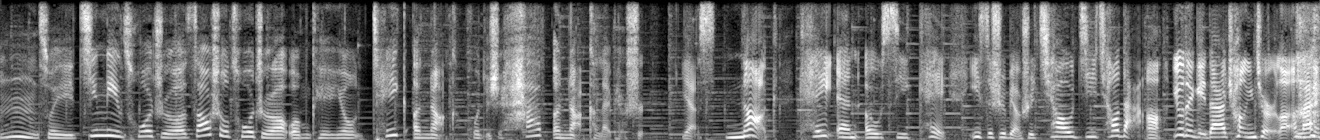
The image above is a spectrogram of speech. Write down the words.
嗯，所以经历挫折、遭受挫折，我们可以用 take a knock 或者是 have a knock 来表示。 Yes, knock K N O C K，意思是表示敲击、敲打啊，又得给大家唱一曲了。来，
